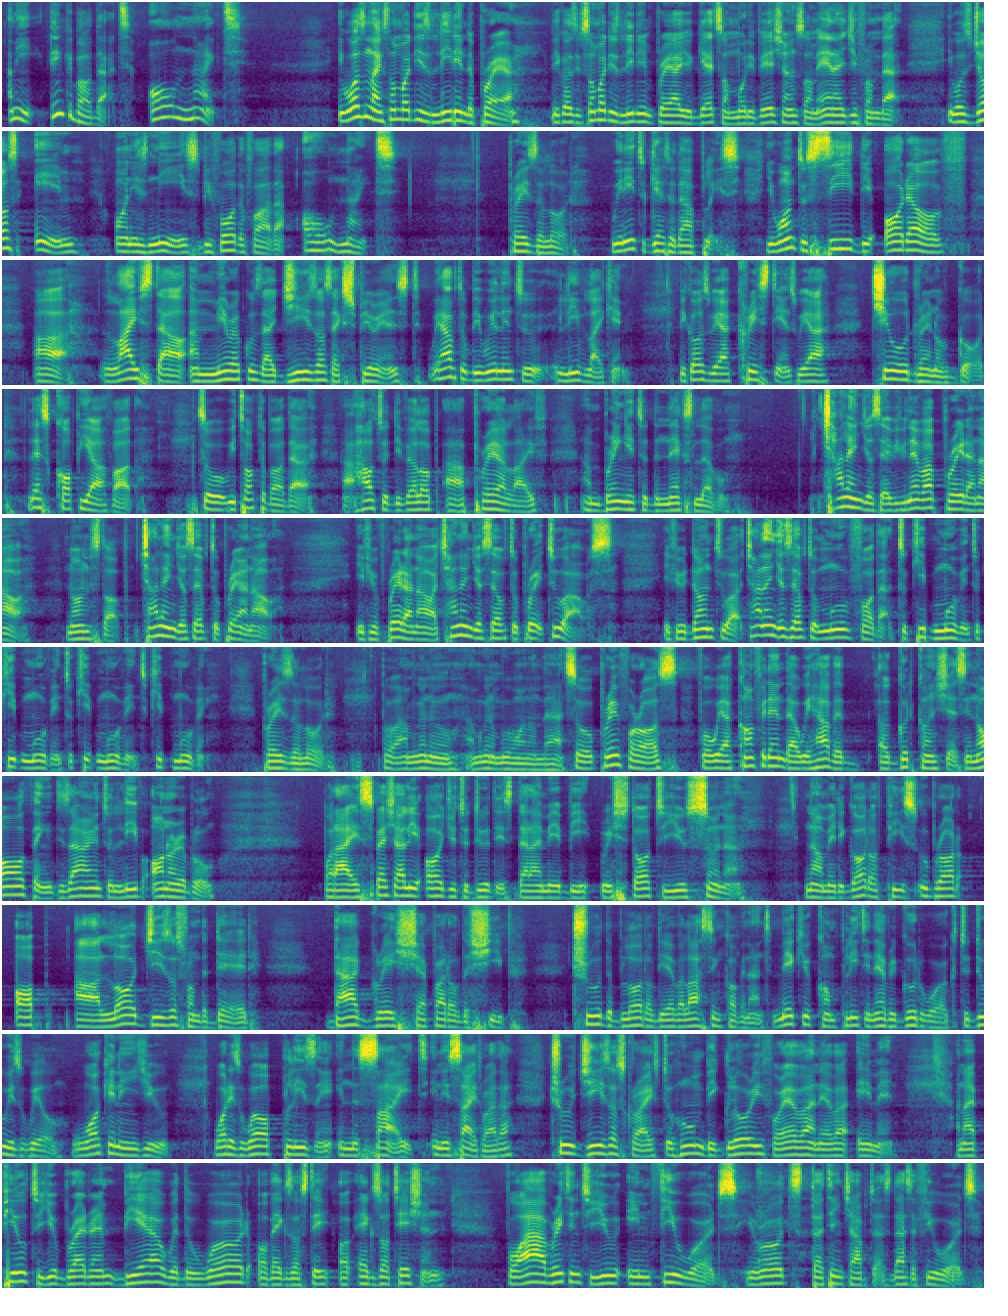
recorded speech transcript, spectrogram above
I mean, think about that. All night. It wasn't like somebody is leading the prayer, because if somebody is leading prayer, you get some motivation, some energy from that. It was just him on his knees before the Father all night. Praise the Lord. We need to get to that place. You want to see the order of uh, lifestyle and miracles that Jesus experienced, we have to be willing to live like him because we are Christians, we are children of God. Let's copy our Father. So we talked about that, uh, how to develop our prayer life and bring it to the next level. Challenge yourself. If you've never prayed an hour non-stop, challenge yourself to pray an hour. If you've prayed an hour, challenge yourself to pray two hours if you've done two, hours, challenge yourself to move further, to keep moving, to keep moving, to keep moving, to keep moving. Praise the Lord. But I'm going to I'm going to move on on that. So pray for us, for we are confident that we have a, a good conscience in all things, desiring to live honorable. But I especially urge you to do this, that I may be restored to you sooner. Now may the God of peace, who brought up our Lord Jesus from the dead, that great shepherd of the sheep, through the blood of the everlasting covenant, make you complete in every good work to do his will, working in you what is well pleasing in the sight, in his sight rather, through Jesus Christ, to whom be glory forever and ever. Amen. And I appeal to you, brethren, bear with the word of, exhortation, for I have written to you in few words. He wrote 13 chapters. That's a few words.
